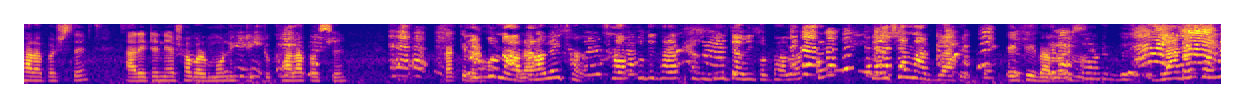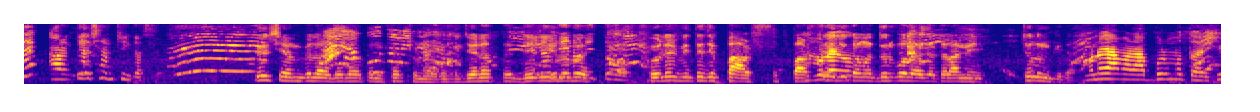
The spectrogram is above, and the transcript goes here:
খারাপ আসছে। আর এটা নিয়ে সবার মন একটু একটু খারাপ আছে। কাকের মন খারাপ? ভালোই খারাপ। সব যদি খারাপ শুধু দুইটা রিপোর্ট ভালো আসছে ক্যালসিয়াম আর ব্লাড এইটাই ভালো আছে। ব্লাড আছে অনেক আর ক্যালসিয়াম ঠিক আছে। ক্যালসিয়াম বেলা এটা কোনো সমস্যা না কিন্তু যেটা দেরি হলো শরীরের ভিতরে যে পার্স পার্সগুলো যদি আমার দুর্বল হয়ে যায় তাহলে আমি চলুন কিনা মনে হয় আমার আব্বুর মতো আর কি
